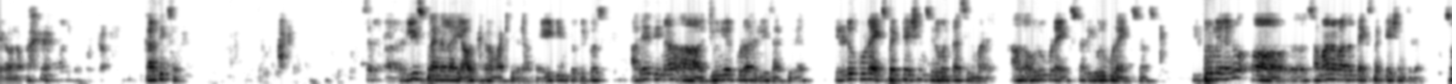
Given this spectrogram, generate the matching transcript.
I don't know. Karthik sir sir release plan ಎಲ್ಲ ಯಾವ ತರ ಮಾಡ್ತಿದ್ದೀರಾ ಅಂತ ಏಯ್ಟೀನ್ತ್ ಬಿಕಾಸ್ ಅದೇ ದಿನ ಜೂನಿಯರ್ ಕೂಡ ರಿಲೀಸ್ ಆಗ್ತಿದೆ. ಎರಡು ಕೂಡ ಎಕ್ಸ್ಪೆಕ್ಟೇಷನ್ಸ್ ಇರುವಂತ ಸಿನಿಮಾನೆ ಅವರು ಕೂಡ ಯಂಗ್ಸ್ಟರ್ ಇವರು ಕೂಡ ಯಂಗ್ಸ್ಟರ್ಸ್ ಇಬ್ಬರ ಮೇಲೇನು ಸಮಾನವಾದಂತ ಎಕ್ಸ್ಪೆಕ್ಟೇಷನ್ಸ್ ಇದೆ. ಸೊ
